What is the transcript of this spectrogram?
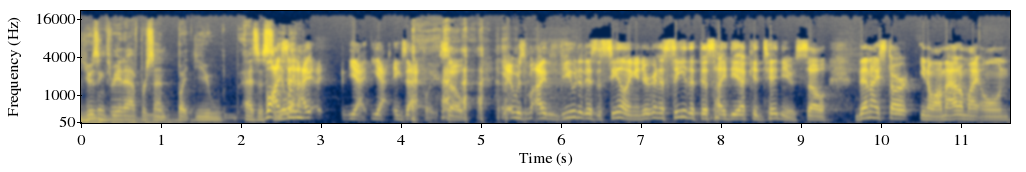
Using 3.5%, but you, as a well, ceiling, I said I yeah, yeah, exactly. So it was I viewed it as a ceiling, and you're going to see that this idea continues. So then I start, you know, I'm out on my own.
